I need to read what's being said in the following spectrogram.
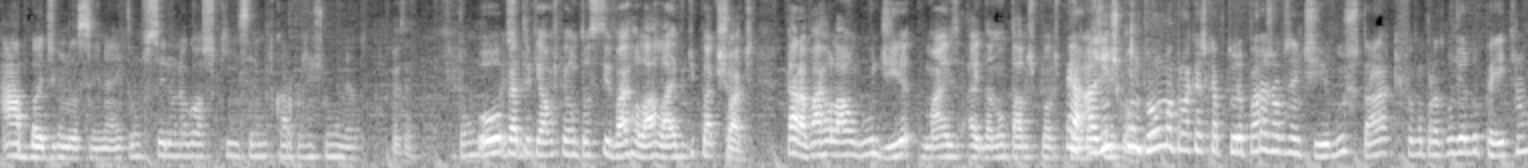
aba, digamos assim, né? Então seria um negócio que seria muito caro pra gente no momento. Pois é. Então, O é. Patrick Alves perguntou se vai rolar live de Quackshot. Cara, vai rolar algum dia, mas ainda não tá nos planos É, a gente comprou uma placa de captura para jogos antigos, tá? Que foi comprado com dinheiro do Patreon,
